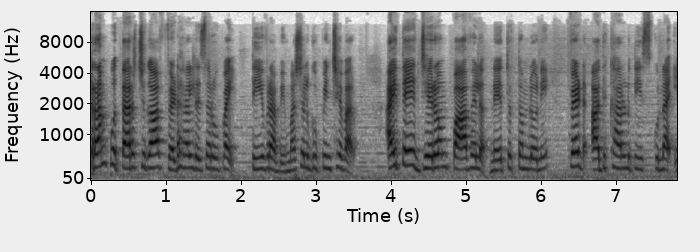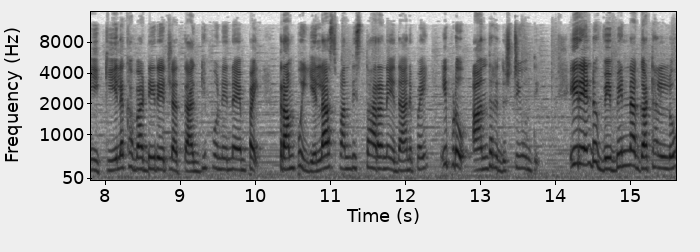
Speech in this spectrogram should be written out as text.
ట్రంప్ తరచుగా ఫెడరల్ రిజర్వ్పై తీవ్ర విమర్శలు గుప్పించేవారు. అయితే జెరోమ్ పావెల్ నేతృత్వంలోని ఫెడ్ అధికారులు తీసుకున్న ఈ కీలక వడ్డీ రేట్ల తగ్గింపు నిర్ణయంపై ట్రంప్ ఎలా స్పందిస్తారనే దానిపై ఇప్పుడు అందరి దృష్టి ఉంది. ఈ రెండు విభిన్న ఘటనలు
